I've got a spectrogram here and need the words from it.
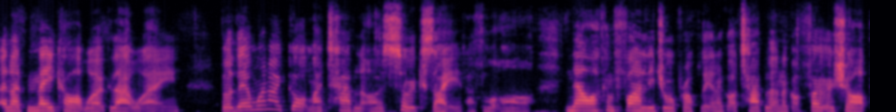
and I'd make artwork that way. But then when I got my tablet, I was so excited. I thought, oh, now I can finally draw properly. And I got a tablet and I got Photoshop.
